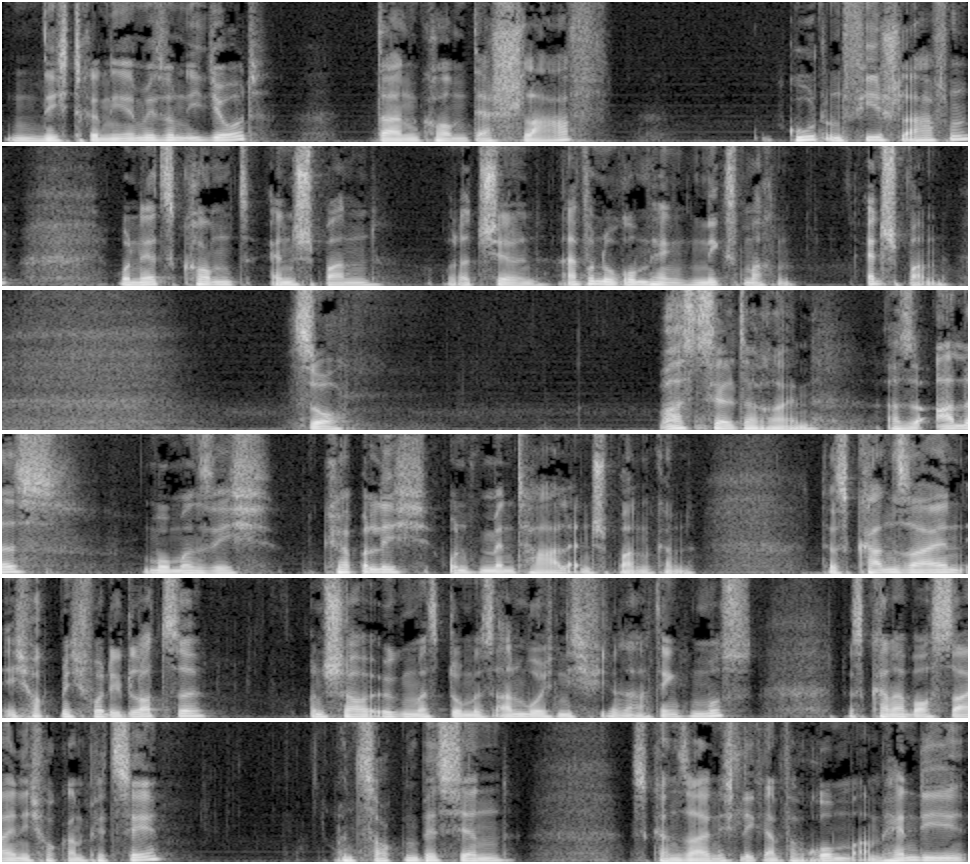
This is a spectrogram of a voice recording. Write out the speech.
nicht trainieren wie so ein Idiot. Dann kommt der Schlaf. Gut und viel schlafen. Und jetzt kommt entspannen oder chillen. Einfach nur rumhängen, nichts machen. Entspannen. So. Was zählt da rein? Also alles, wo man sich körperlich und mental entspannen kann. Das kann sein, ich hock mich vor die Glotze und schaue irgendwas Dummes an, wo ich nicht viel nachdenken muss. Das kann aber auch sein, ich hock am PC und zock ein bisschen. Es kann sein, ich lieg einfach rum am Handy,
